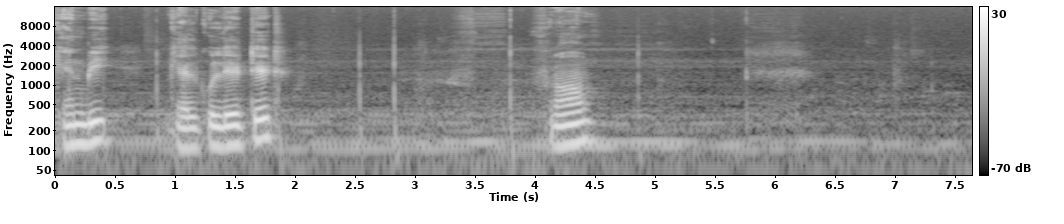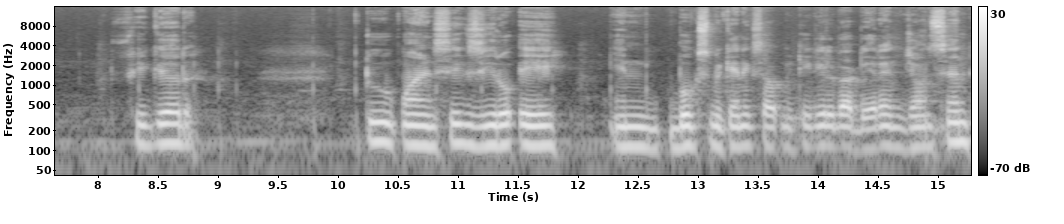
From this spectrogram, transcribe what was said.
can be calculated from figure 2.60a in books mechanics of material by Beer and Johnston.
